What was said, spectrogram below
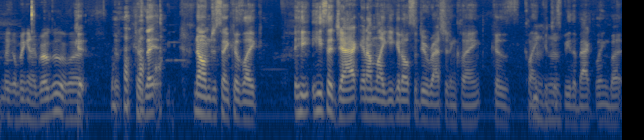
We gonna bring in a Grogu or what? because they no i'm just saying because like he he said Jak and i'm like you could also do ratchet and clank because clank could Mhm. just be the back bling but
